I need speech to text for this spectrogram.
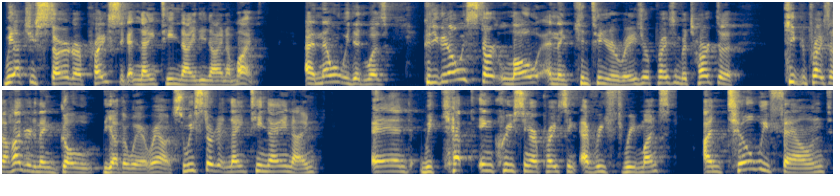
We actually started our pricing at nineteen ninety nine a month. And then what we did was, because you can always start low and then continue to raise your pricing, but it's hard to keep your price at 100 and then go the other way around. So we started at 1999 and we kept increasing our pricing every three months until we found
